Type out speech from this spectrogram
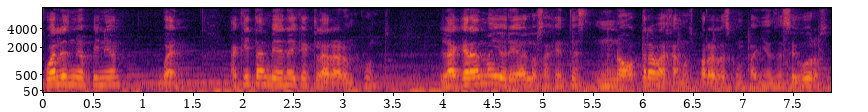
¿cuál es mi opinión? Bueno, aquí también hay que aclarar un punto. La gran mayoría de los agentes no trabajamos para las compañías de seguros.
